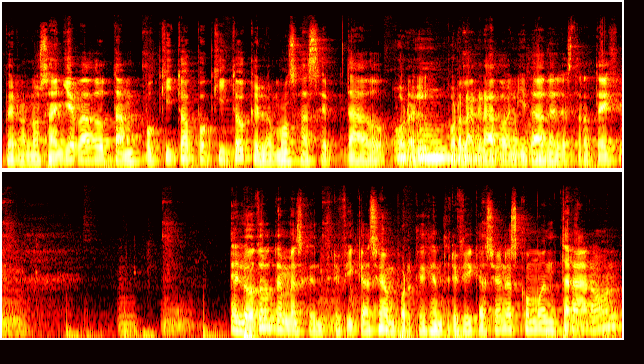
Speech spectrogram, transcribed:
pero nos han llevado tan poquito a poquito que lo hemos aceptado por, el, por la gradualidad de la estrategia. El otro tema es gentrificación, porque gentrificación es como entraron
